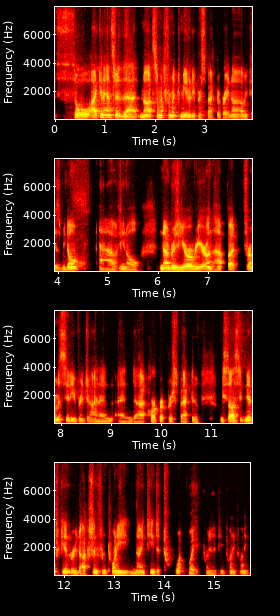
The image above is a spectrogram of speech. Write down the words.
So I can answer that not so much from a community perspective right now because we don't have you know numbers year over year on that but from a city of regina and, and uh, corporate perspective we saw a significant reduction from 2019 to tw wait 2019 2020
